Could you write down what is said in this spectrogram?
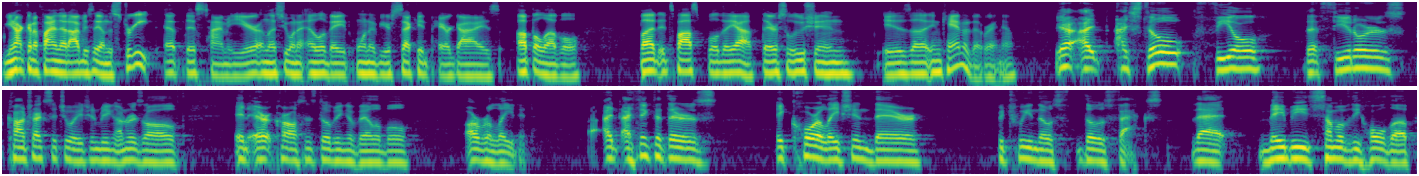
you're not going to find that obviously on the street at this time of year unless you want to elevate one of your second pair guys up a level. But it's possible that, yeah, their solution is uh, in Canada right now. Yeah, I I still feel that Theodore's contract situation being unresolved and Erik Karlsson still being available are related. I, I think that there's a correlation there between those those facts that maybe some of the holdup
